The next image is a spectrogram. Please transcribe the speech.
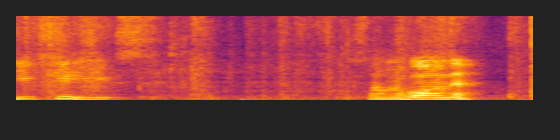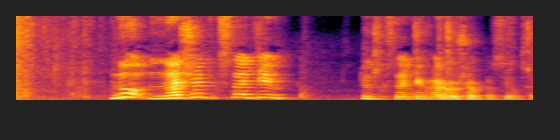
Чикс-чирикс. Самое главное. Ну, насчет, кстати, тут, кстати, хорошая посилка.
